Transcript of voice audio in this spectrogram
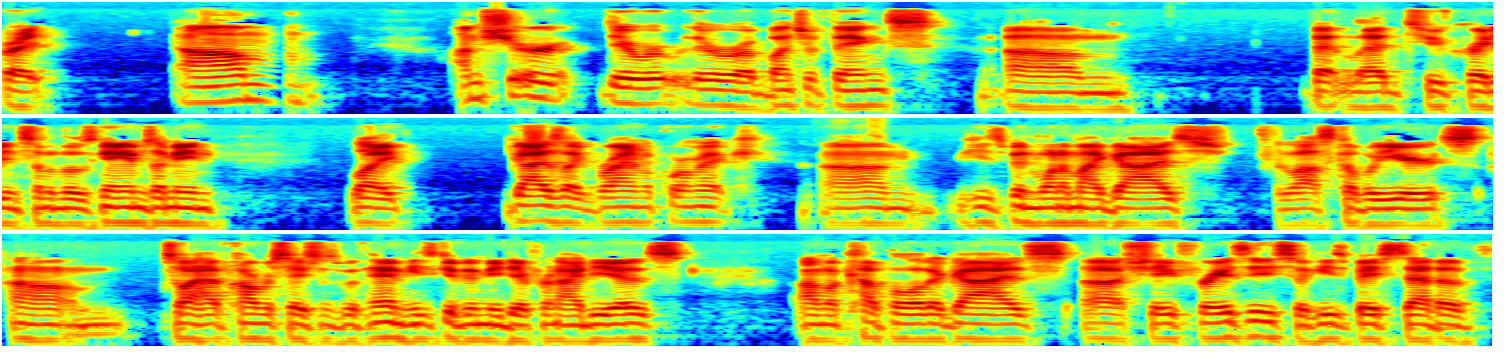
Right. Um, I'm sure there were there were a bunch of things um, that led to creating some of those games. I mean, like guys like Brian McCormick, um, he's been one of my guys for the last couple years. Um, so I have conversations with him. He's given me different ideas. Um, a couple other guys, uh, Shay Frazee, so he's based out of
